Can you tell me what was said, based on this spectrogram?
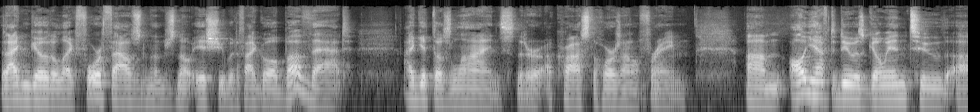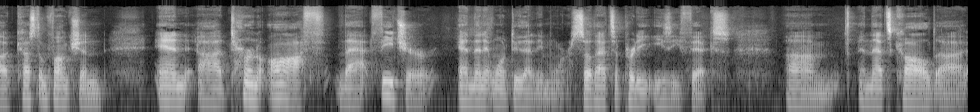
that I can go to like four thousand and there's no issue. But if I go above that, I get those lines that are across the horizontal frame. Um, all you have to do is go into uh, custom function and uh, turn off that feature, and then it won't do that anymore. So that's a pretty easy fix. Um, and that's called uh,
